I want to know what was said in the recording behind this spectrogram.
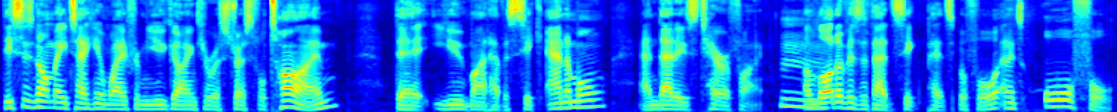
this is not me taking away from you going through a stressful time that you might have a sick animal, and that is terrifying. A lot of us have had sick pets before, and it's awful.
